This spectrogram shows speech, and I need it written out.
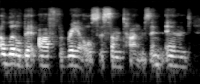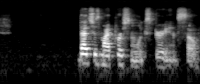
a little bit off the rails sometimes. And, and that's just my personal experience. So.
